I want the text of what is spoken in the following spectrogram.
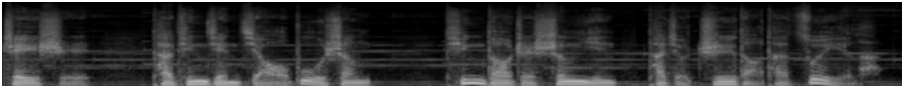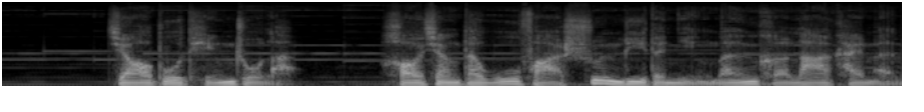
这时他听见脚步声，听到这声音他就知道他醉了。脚步停住了，好像他无法顺利地拧门和拉开门。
